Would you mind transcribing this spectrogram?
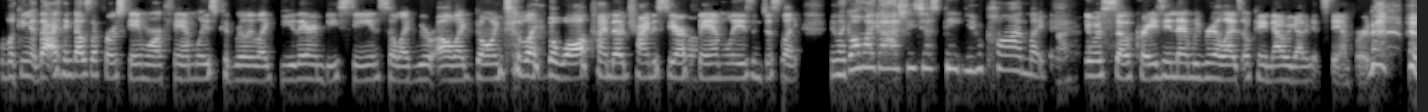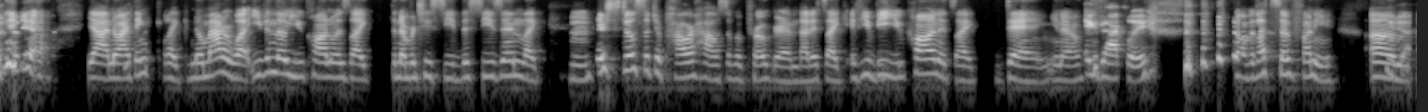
looking at that i think that was the first game where our families could really like be there and be seen so like we were all like going to like the wall kind of trying to see our families and just like being like oh my gosh we just beat UConn like it was so crazy and then we realized okay now we got to get stanford yeah yeah no i think like no matter what even though UConn was like the number two seed this season like mm-hmm. there's still such a powerhouse of a program that it's like if you beat UConn it's like dang you know exactly no, but that's so funny um yeah.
